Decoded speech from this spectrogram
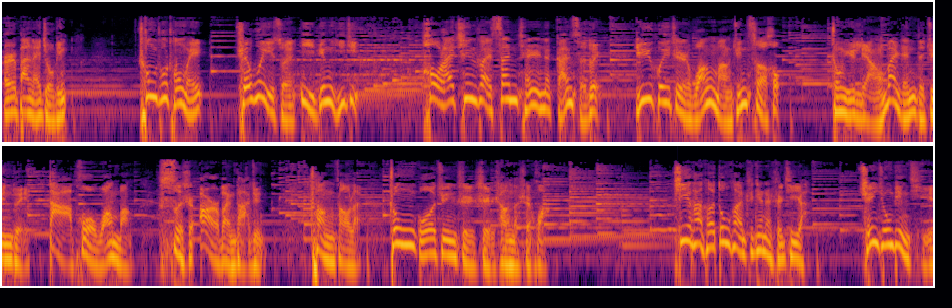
而搬来救兵，冲出重围，却未损一兵一计。后来亲率三千人的敢死队迂回至王莽军侧后，终于两万人的军队大破王莽四十二万大军，创造了中国军事史上的神话。西汉和东汉之间的时期呀，群雄并起，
